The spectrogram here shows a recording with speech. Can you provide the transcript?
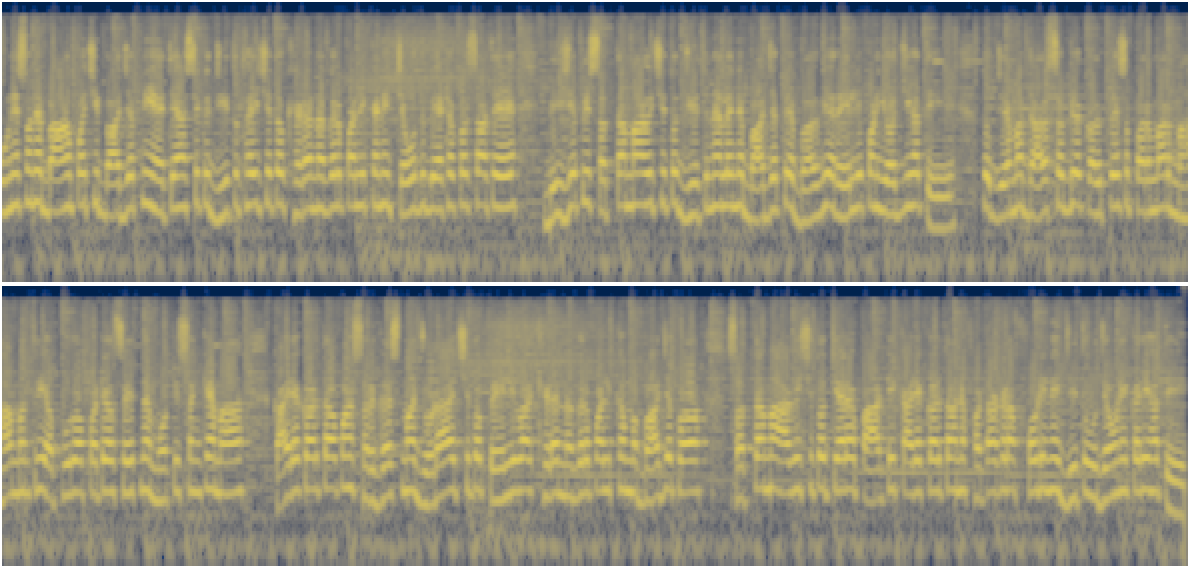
ઓગણીસો ને બાણું પછી ભાજપની ઐતિહાસિક જીત થઈ છે તો ખેડા નગરપાલિકાની ચૌદ બેઠકો સાથે બીજેપી સત્તામાં આવી છે તો જીતને લઈને ભાજપે ભવ્ય રેલી પણ યોજી હતી. તો જેમાં ધારાસભ્ય કલ્પેશ પરમાર, મહામંત્રી અપૂર્વ પટેલ સહિતના મોટી સંખ્યામાં કાર્યકર્તાઓ પણ સરઘસમાં જોડાયા છે. તો પહેલીવાર ખેડા નગરપાલિકામાં ભાજપ સત્તામાં આવી છે તો ત્યારે પાર્ટી કાર્યકર્તાઓને ફટાકડા ફોડીને જીત ઉજવણી કરી હતી.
